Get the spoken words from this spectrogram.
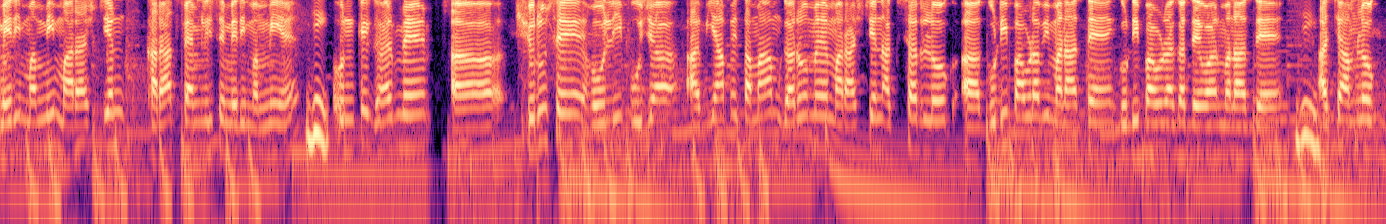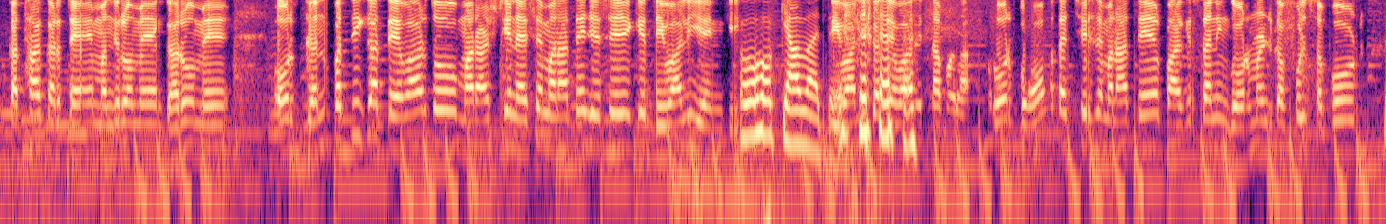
मेरी मम्मी महाराष्ट्रियन खरात फैमिली से मेरी मम्मी है। जी। उनके घर में शुरू से होली पूजा अब यहाँ पे तमाम घरों में महाराष्ट्रियन अक्सर लोग गुड़ी पावड़ा भी मनाते हैं गुड़ी पावड़ा का त्योहार मनाते हैं। अच्छा हम लोग कथा करते हैं मंदिरों में घरों में। और गणपति का त्योहार तो महाराष्ट्रियन ऐसे मनाते हैं जैसे कि दिवाली है इनकी। ओहो क्या बात है। दिवाली का त्योहार इतना बड़ा। और बहुत अच्छे से मनाते हैं और पाकिस्तानी गवर्नमेंट का फुल सपोर्ट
